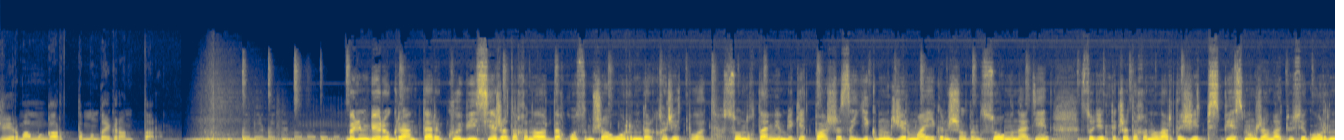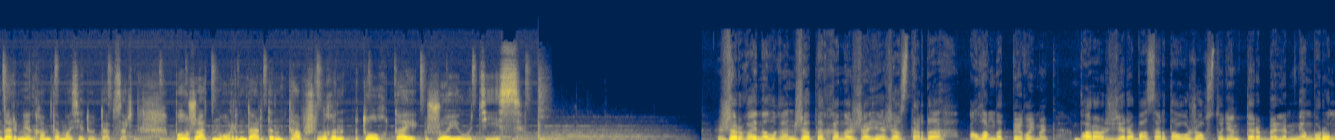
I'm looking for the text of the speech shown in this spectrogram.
20 мыңға артты мұндай гранттар. Білім беру гранттары көбейсе жатақханаларда қосымша орындар қажет болады. Сондықтан мемлекет басшысы 2022 жылдың соңына дейін студенттік жатақханаларды 75 мың жаңа төсек орындармен қамтамасыз ету тапсырды. Бұл жатын орындардың тапшылығын толықтай жоюы тиіс. Жырға айналған жатақхана жайы жастарды алаңдатпай қоймайды. Барар жері басар тауы жоқ студенттер білімнен бұрын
